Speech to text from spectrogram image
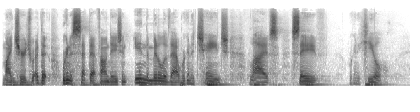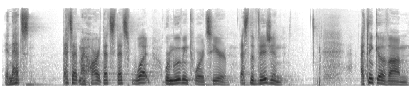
my church. We're going to set that foundation. In the middle of that, we're going to change lives, save, we're going to heal. And that's, that's at my heart. That's, that's what we're moving towards here. That's the vision. I think of um,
